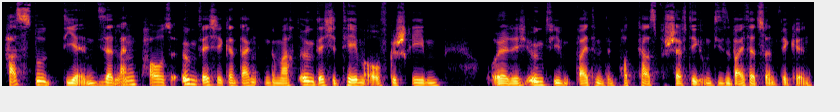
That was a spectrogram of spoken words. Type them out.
Hast du dir in dieser langen Pause irgendwelche Gedanken gemacht, irgendwelche Themen aufgeschrieben oder dich irgendwie weiter mit dem Podcast beschäftigt, um diesen weiterzuentwickeln?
